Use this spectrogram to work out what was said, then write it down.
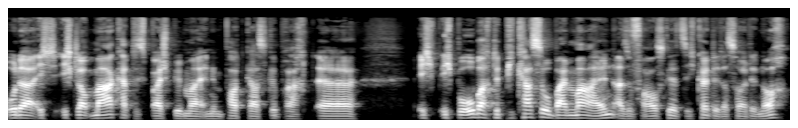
Oder ich, ich glaube, Marc hat das Beispiel mal in dem Podcast gebracht. Äh, ich, ich beobachte Picasso beim Malen, also vorausgesetzt, ich könnte das heute noch.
